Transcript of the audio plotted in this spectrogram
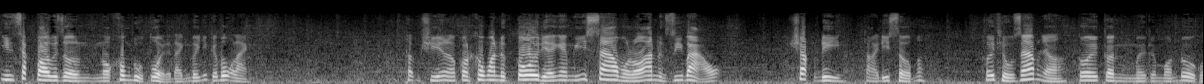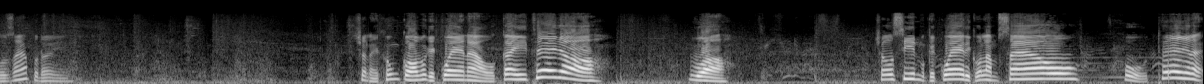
Insector bây giờ nó không đủ tuổi để đánh với những cái bộ này. Thậm chí nó còn không ăn được tôi Thì anh em nghĩ sao mà nó ăn được Di Bảo. Chắc đi Thằng này đi sớm à Hơi thiếu giáp nhở? Tôi cần mấy cái món đồ có giáp ở đây. Chỗ này không có một cái que nào cay thế nhở? Đùa Cho xin một cái que thì có làm sao? Khổ thế như này.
